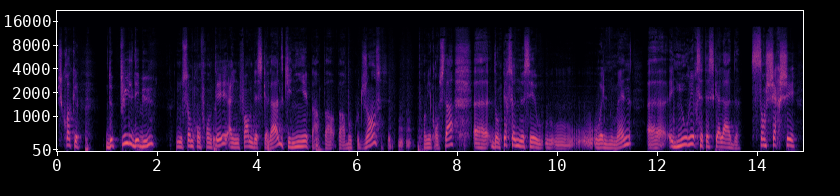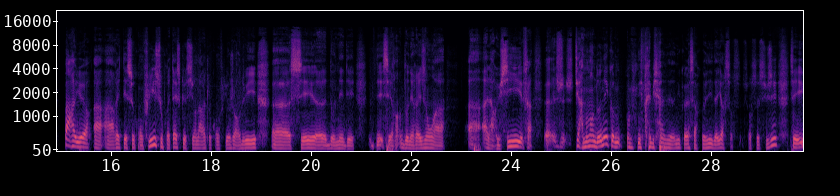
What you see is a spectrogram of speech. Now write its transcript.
je crois que depuis le début, nous sommes confrontés à une forme d'escalade qui est niée par, par, beaucoup de gens, c'est le premier constat, euh, dont personne ne sait où, elle nous mène, et nourrir cette escalade sans chercher par ailleurs à, arrêter ce conflit, sous prétexte que si on arrête le conflit aujourd'hui, c'est donner, des, donner raison à, à, la Russie. Enfin, je, je à un moment donné, comme, comme, dit très bien Nicolas Sarkozy d'ailleurs sur, sur, ce sujet, c'est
